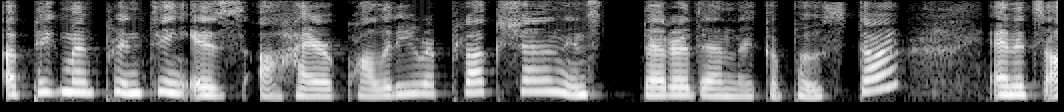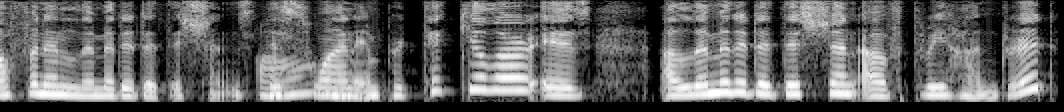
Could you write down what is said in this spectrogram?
a pigment printing is a higher quality reproduction. It's better than like a poster, and it's often in limited editions. This oh. one in particular is a limited edition of 300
